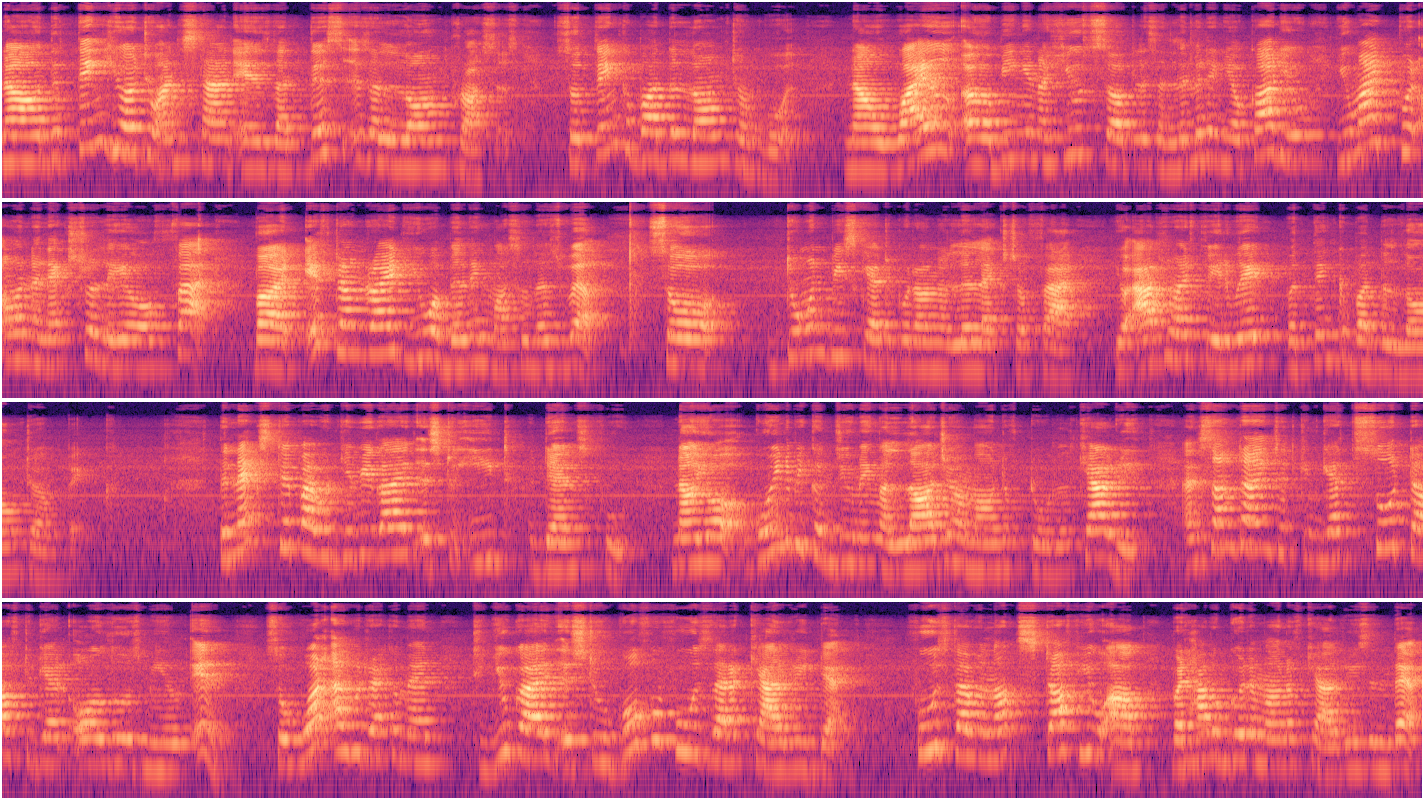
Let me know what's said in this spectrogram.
Now the thing here to understand is that this is a long process. So think about the long term goal. Now while uh, being in a huge surplus and limiting your cardio, you might put on an extra layer of fat. But if done right, you are building muscle as well. So don't be scared to put on a little extra fat. Your abs might fade away, but think about the long term pick. The next tip I would give you guys is to eat dense food. Now you're going to be consuming a larger amount of total calories and sometimes it can get so tough to get all those meals in. So what I would recommend to you guys is to go for foods that are calorie dense. Foods that will not stuff you up but have a good amount of calories in them.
